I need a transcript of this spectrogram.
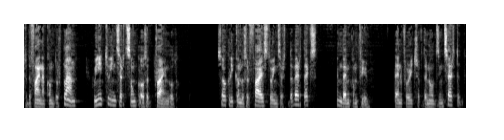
To define a contour plan, we need to insert some closed triangle. So click on the surface to insert the vertex, and then confirm. Then for each of the nodes inserted,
